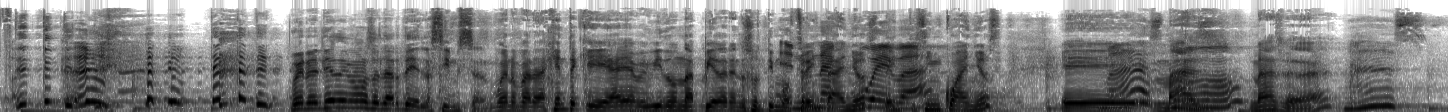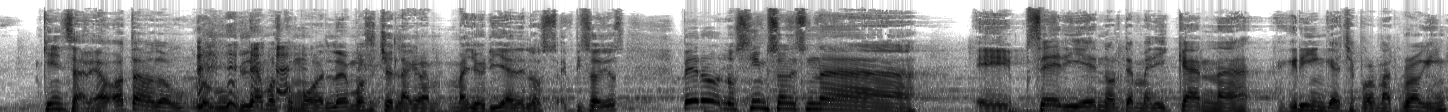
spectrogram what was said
fuck? Bueno, el día de hoy vamos a hablar de los Simpsons. Bueno, para la gente que haya bebido una piedra en los últimos En 30 una años, cueva. 25 años. eh, Más, más, ¿no? más, ¿verdad? Más. ¿Quién sabe? Ahorita lo, lo googleamos como lo hemos hecho en la gran mayoría de los episodios. Pero Los Simpsons es una eh, serie norteamericana, gringa, hecha por Matt Groening.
